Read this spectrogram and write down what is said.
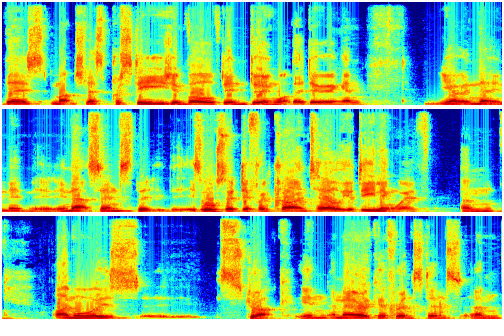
There's much less prestige involved in doing what they're doing, and you know, in, the, in, in that sense, that it's also a different clientele you're dealing with. Um, I'm always uh, struck in America, for instance, um,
